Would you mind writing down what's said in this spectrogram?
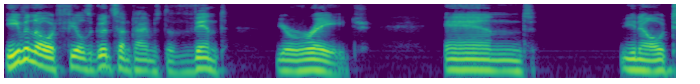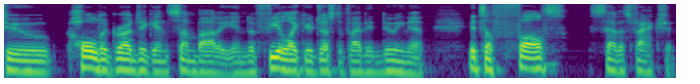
Even though it feels good sometimes to vent your rage and you know, to hold a grudge against somebody and to feel like you're justified in doing that. It's a false satisfaction.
